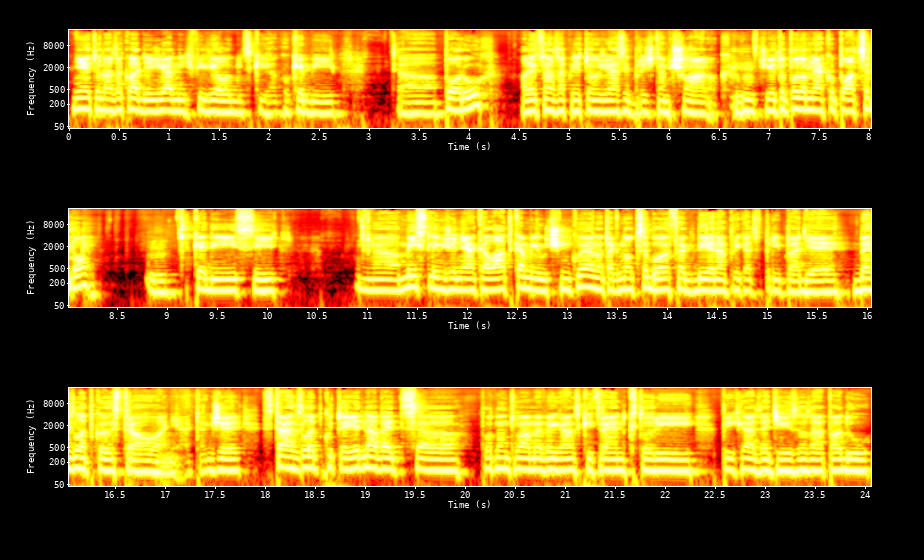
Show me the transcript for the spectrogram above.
nie je to na základe žiadnych fyziologických ako keby uh, poruch, ale je to na základe toho, že ja si prečítam článok. Čiže je to podobne ako placebo, kedy si uh, myslím, že nejaká látka mi účinkuje, no tak nocebo efekt je napríklad v prípade bezlepkového stravovania. Takže strach z lepku to je jedna vec, potom tu máme vegánsky trend, ktorý prichádza tiež zo západu.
